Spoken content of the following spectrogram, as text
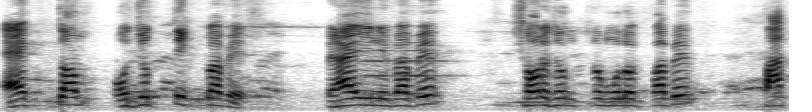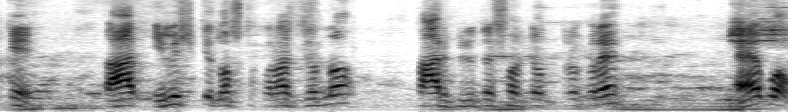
একদম অযৌক্তিকভাবে, বেআইনিভাবে, ষড়যন্ত্রমূলকভাবে তাকে তার ইমেজকে নষ্ট করার জন্য তার বিরুদ্ধে ষড়যন্ত্র করে এবং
